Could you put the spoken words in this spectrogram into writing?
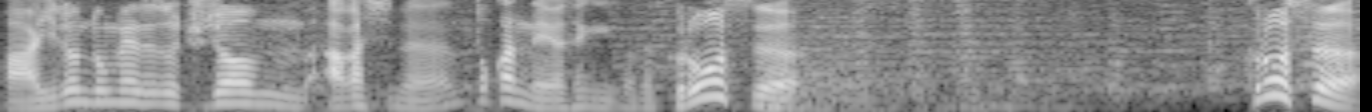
아 이런 동네에도 주점 아가씨는 똑같네요 생긴 거는. 그로스. 그로스.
